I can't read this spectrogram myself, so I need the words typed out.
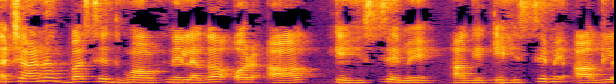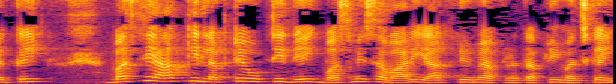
अचानक बस से धुआँ उठने लगा और आग के हिस्से में, आगे के हिस्से में आग लग गई। बस से आग की लपटे उठती देख बस में सवार यात्रियों में अफरा तफरी मच गई।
